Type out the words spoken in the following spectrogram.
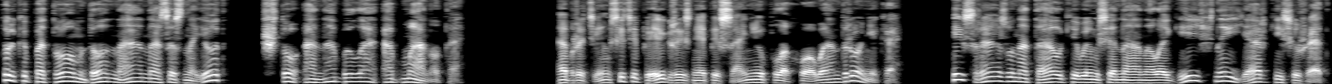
Только потом Донна Анна осознает, что она была обманута. Обратимся теперь к жизнеописанию плохого Андроника и сразу наталкиваемся на аналогичный яркий сюжет.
